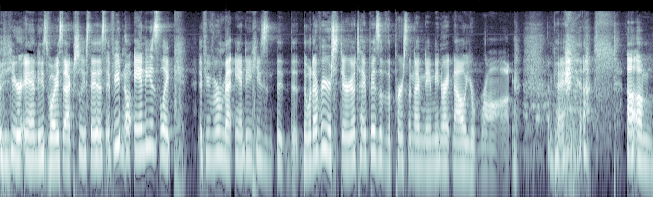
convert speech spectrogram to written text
Hear Andy's voice actually say this. If you know, Andy is like, if you've ever met Andy, he's the, whatever your stereotype is of the person I'm naming right now, you're wrong. Okay. um,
